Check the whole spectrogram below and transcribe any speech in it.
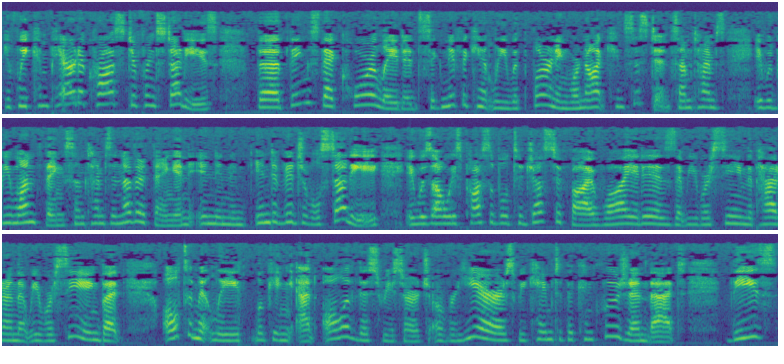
if we compared across different studies, the things that correlated significantly with learning were not consistent. Sometimes it would be one thing, sometimes another thing. And in an individual study, it was always possible to justify why it is that we were seeing the pattern that we were seeing. But ultimately, looking at all of this research over years, we came to the conclusion that these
